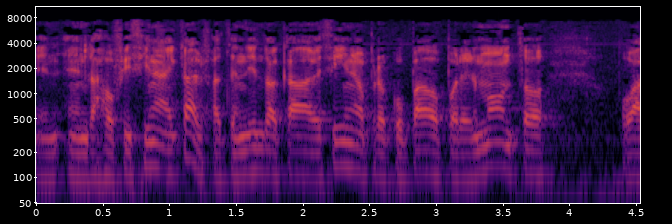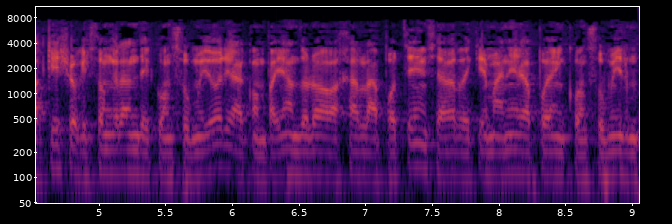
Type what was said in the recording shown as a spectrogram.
en, las oficinas de CALF, atendiendo a cada vecino, preocupado por el monto, o aquellos que son grandes consumidores, acompañándolo a bajar la potencia, a ver de qué manera pueden consumir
